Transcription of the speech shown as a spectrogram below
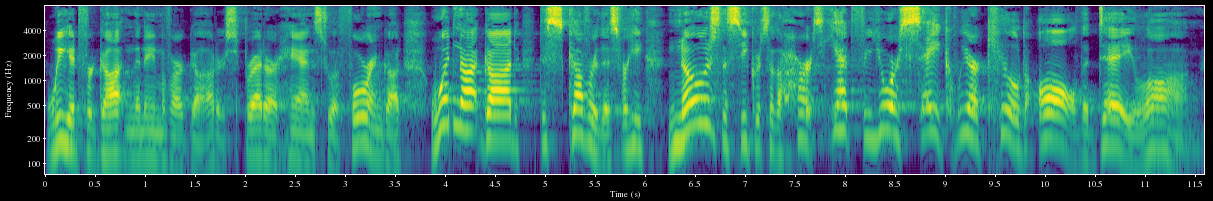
we had forgotten the name of our God or spread our hands to a foreign God, would not God discover this? For he knows the secrets of the hearts. Yet for your sake we are killed all the day long.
